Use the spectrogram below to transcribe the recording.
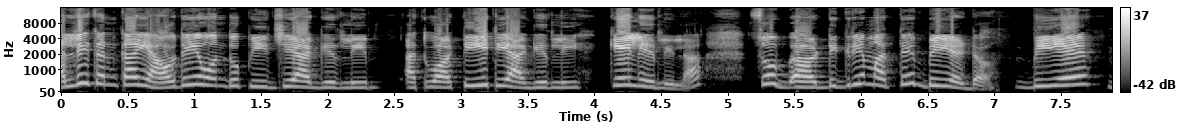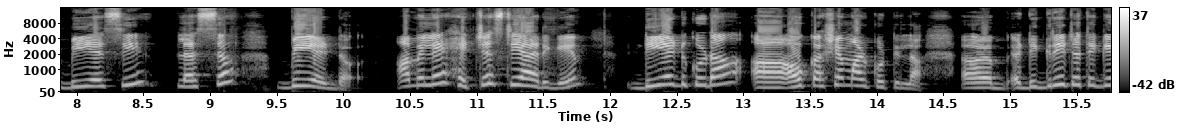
ಅಲ್ಲಿ ತನಕ ಯಾವುದೇ ಒಂದು ಪಿ ಜಿ ಆಗಿರಲಿ ಅಥವಾ ಟಿ ಇ ಟಿ ಆಗಿರಲಿ ಕೇಳಿರಲಿಲ್ಲ. ಸೊ ಡಿಗ್ರಿ ಮತ್ತು B Ed B A B S C plus B Ed ಆಮೇಲೆ ಹೆಚ್ ಎಸ್ ಟಿ ಆರಿಗೆ ಡಿ ಎಡ್ ಕೂಡ ಅವಕಾಶ ಮಾಡಿಕೊಟ್ಟಿಲ್ಲ. ಡಿಗ್ರಿ ಜೊತೆಗೆ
